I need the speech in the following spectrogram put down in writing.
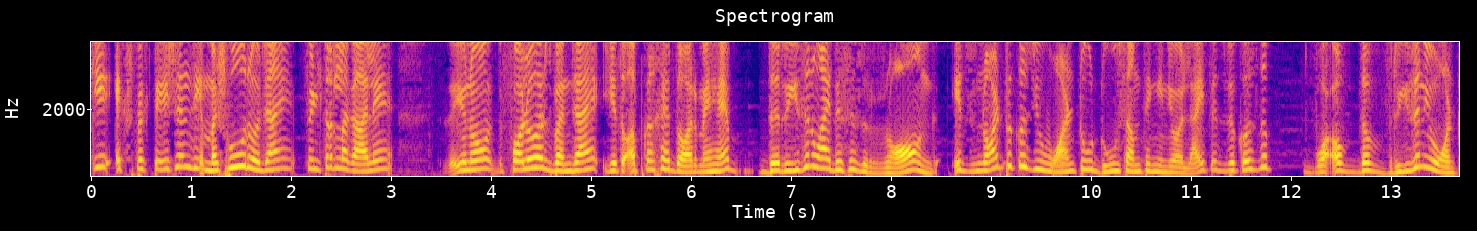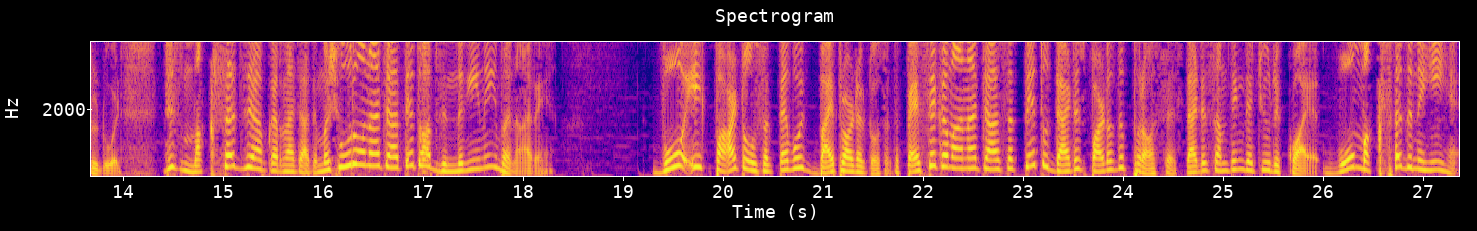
कि एक्सपेक्टेशन ये मशहूर हो जाएँ फ़िल्टर लगा लें यू नो फॉलोअर्स बन जाए, ये तो अब का खैर दौर में है. The reason why this is wrong it's not because you want to do something in your life it's because the of the reason you want to do it जिस मकसद से आप करना चाहते हैं, मशहूर होना चाहते हैं तो आप ज़िंदगी नहीं बना रहे हैं. वो एक पार्ट हो सकता है, वो एक बाय प्रोडक्ट हो सकता है. पैसे कमाना चाह सकते हैं तो that is part of the process that is something that you require वो मकसद नहीं है.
